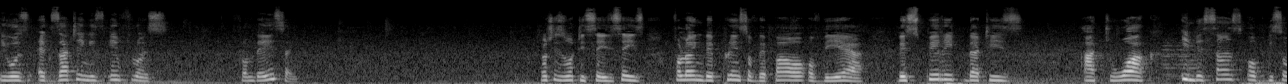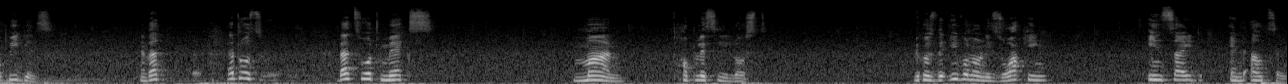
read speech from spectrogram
He was exerting his influence from the inside. Notice what he says. He says, following the prince of the power of the air, the spirit that is at work in the sons of disobedience. And that that was that's what makes man hopelessly lost. Because the evil one is working inside and outside.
